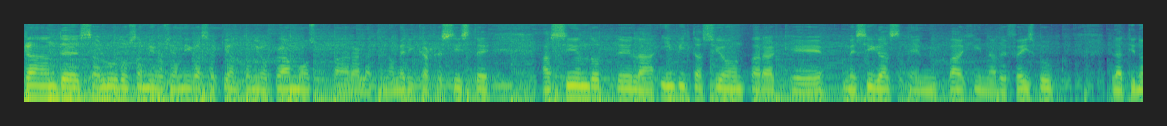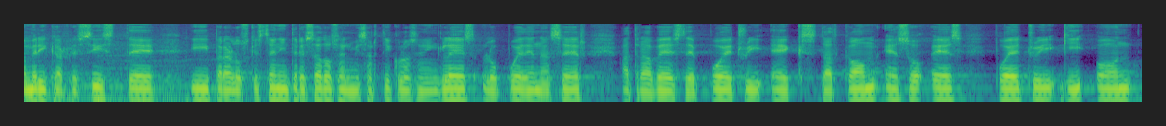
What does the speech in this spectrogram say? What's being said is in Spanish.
Grandes saludos amigos y amigas, aquí Antonio Ramos para Latinoamérica Resiste, haciéndote la invitación para que me sigas en mi página de Facebook Latinoamérica Resiste. Y para los que estén interesados en mis artículos en inglés lo pueden hacer a través de poetryx.com, eso es poetry-x.com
